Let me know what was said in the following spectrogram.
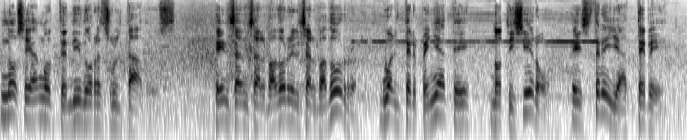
no se han obtenido resultados. En San Salvador, El Salvador, Walter Peñate, Noticiero, Estrella TV.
